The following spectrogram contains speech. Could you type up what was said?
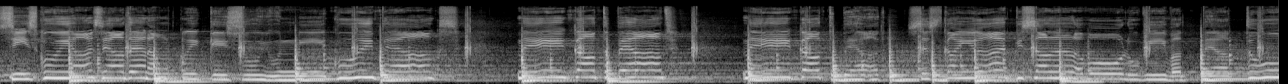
siis kui asjad enam kõik ei suju nii kui peaks. me ei kaota pead, me ei kaota pead, sest ka jõed, mis allavoolu viivad, peatuvad.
